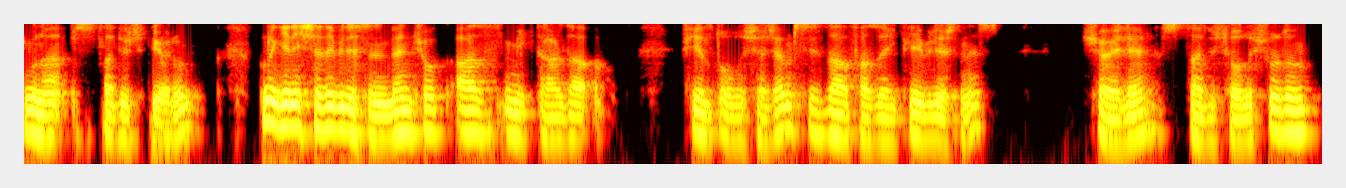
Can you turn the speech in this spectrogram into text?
Buna status diyorum. Bunu genişletebilirsiniz. Ben çok az miktarda field oluşacağım. Siz daha fazla ekleyebilirsiniz. Şöyle statüsü oluşturdum.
